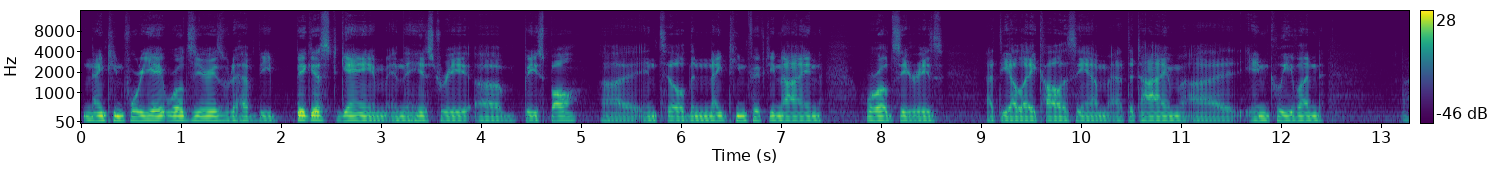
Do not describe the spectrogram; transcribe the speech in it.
1948 World Series would have the biggest game in the history of baseball uh, until the 1959 World Series at the LA Coliseum. At the time, uh, in Cleveland, uh,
